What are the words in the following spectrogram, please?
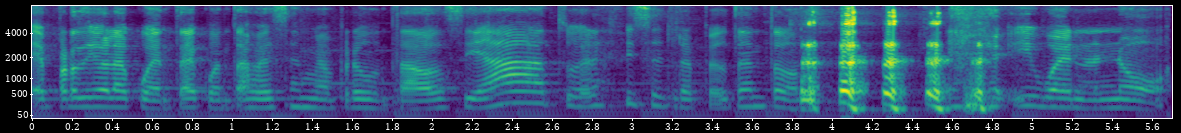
He perdido la cuenta de cuántas veces me han preguntado si, ah, tú eres fisioterapeuta entonces. y bueno, no,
